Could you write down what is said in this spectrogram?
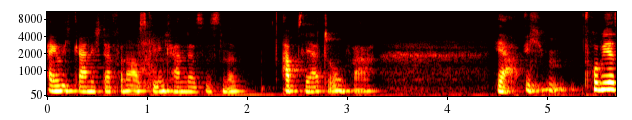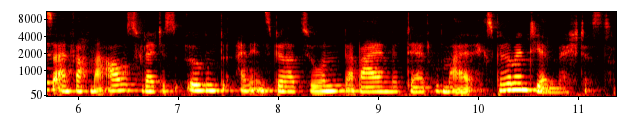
eigentlich gar nicht davon ausgehen kann, dass es eine Abwertung war. Ja, ich probiere es einfach mal aus. Vielleicht ist irgendeine Inspiration dabei, mit der du mal experimentieren möchtest.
